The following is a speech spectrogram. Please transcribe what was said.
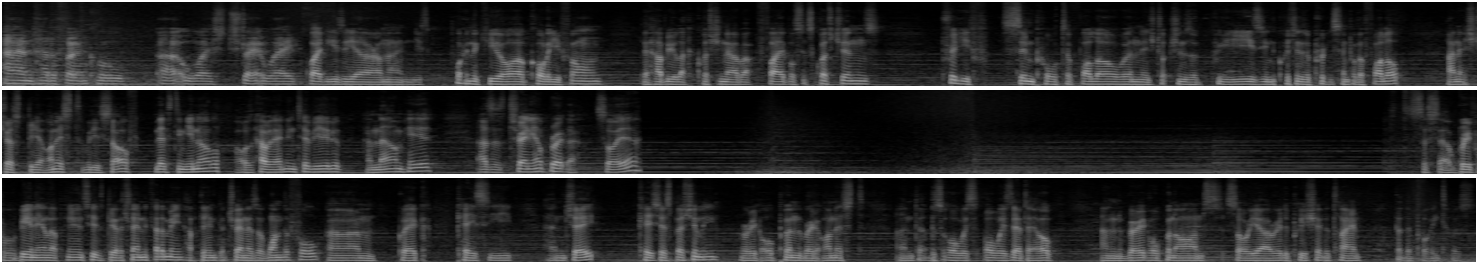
and had a phone call uh, almost straight away. Quite easy, um, and you put in the QR, call on your phone. They have you like a questionnaire about five or six questions. Pretty simple to follow, and the instructions are pretty easy, and the questions are pretty simple to follow. And it's just being honest with yourself. Next thing you know, I was having an interview, and now I'm here as a training operator. So yeah. Just so grateful for being in the opportunity to be at the training academy. I think the trainers are wonderful. Um, Greg, Casey, and Jay. Casey especially, very open, very honest, and uh, just always always there to help, and very open arms. So yeah, I really appreciate the time that they put into us.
